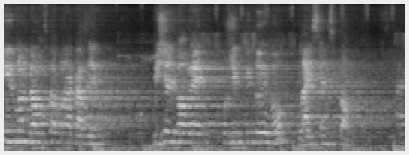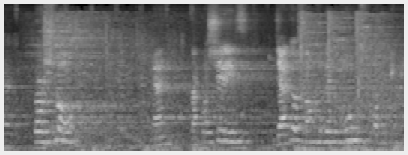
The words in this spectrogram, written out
নির্মাণ ব্যবস্থাপনার কাজে বিশেষভাবে প্রশিক্ষিত এবং লাইসেন্স প্রাপ্ত প্রশ্ন question জাতীয় সংসদের মূল সভাপতি কে?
